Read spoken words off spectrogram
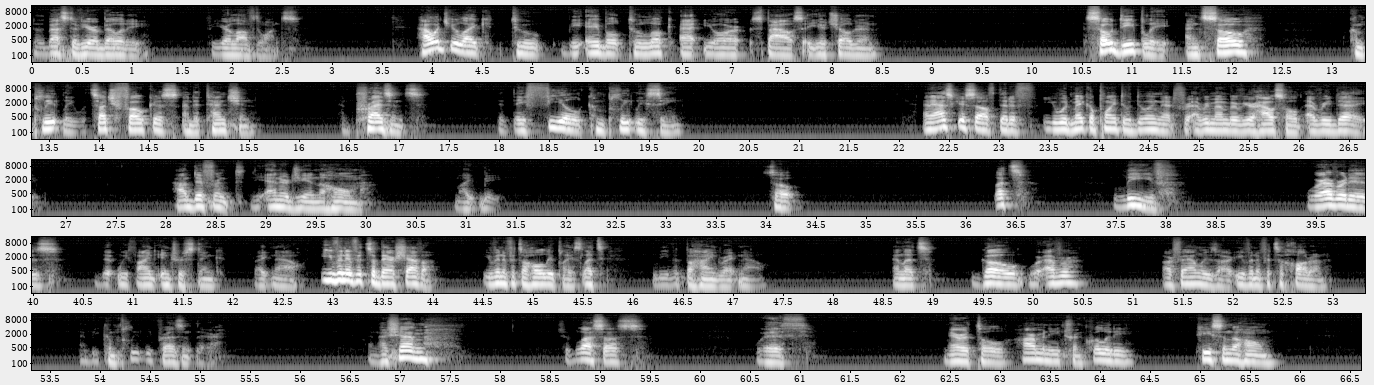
to the best of your ability for your loved ones? How would you like to be able to look at your spouse, at your children, so deeply and so completely with such focus and attention and presence that they feel completely seen. And ask yourself that if you would make a point of doing that for every member of your household every day, how different the energy in the home might be. So let's leave wherever it is that we find interesting right now even if it's a Beersheva, even if it's a holy place. Let's leave it behind right now. And let's go wherever our families are, even if it's a Choron, and be completely present there. And Hashem should bless us with marital harmony, tranquility, peace in the home,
